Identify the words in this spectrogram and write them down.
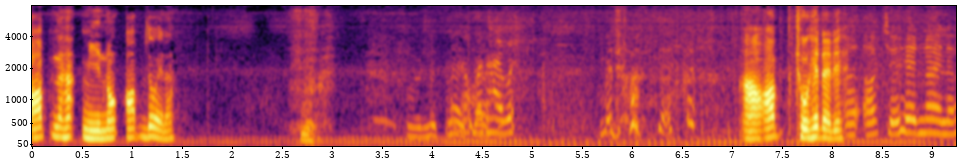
ออฟนะฮะ มีน้องออฟด้วยนะเอามาถ่ายไว้อ้าวออฟโชว์เห็ดหน่อยดิเออเอาเชื่อเห็นหน่อยเลย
